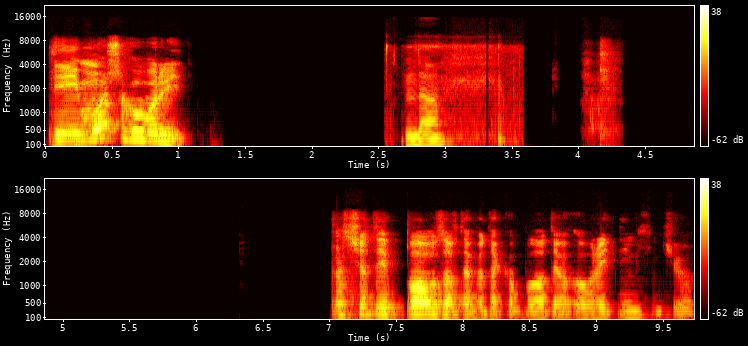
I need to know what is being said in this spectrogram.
Ти можеш говорити? Да. А що ти пауза в тебе така була, ти говорити не міг нічого?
